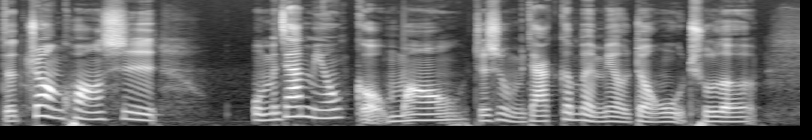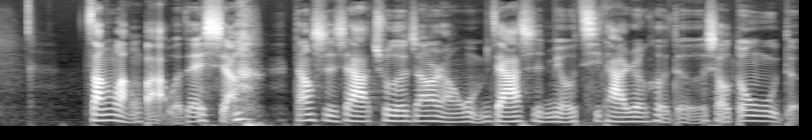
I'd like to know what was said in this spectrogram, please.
的状况是我们家没有狗猫，就是我们家根本没有动物，除了蟑螂吧。我在想，当时下除了蟑螂，我们家是没有其他任何的小动物的。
